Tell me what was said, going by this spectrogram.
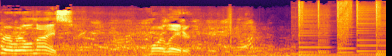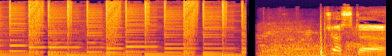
it's real, nice. More later. just uh,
